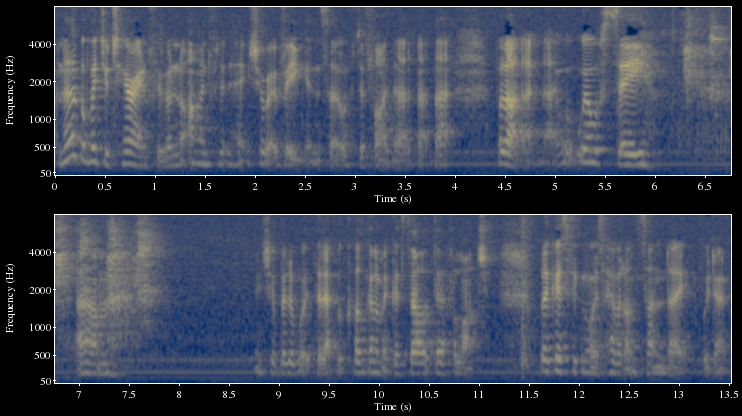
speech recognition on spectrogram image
I know they've got vegetarian food, I'm not 100% sure about vegan, so we'll have to find out about that. But I don't know, we'll see. Um, we should better work that out because I was going to make a salad there for lunch. But I guess we can always have it on Sunday if we don't,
